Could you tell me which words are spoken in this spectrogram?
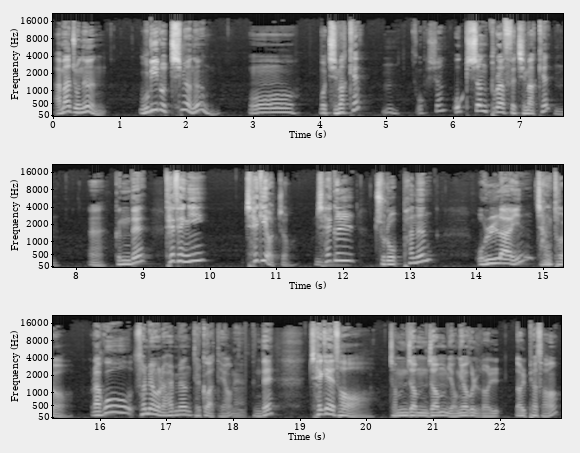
아마존은 우리로 치면은 어뭐 지마켓? 음. 옥션? 옥션 플러스 지마켓? 음. 예. 네. 근데 태생이 책이었죠. 음. 책을 주로 파는 온라인 장터라고 설명을 하면 될 것 같아요. 네. 근데 책에서 점점점 영역을 넓, 넓혀서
